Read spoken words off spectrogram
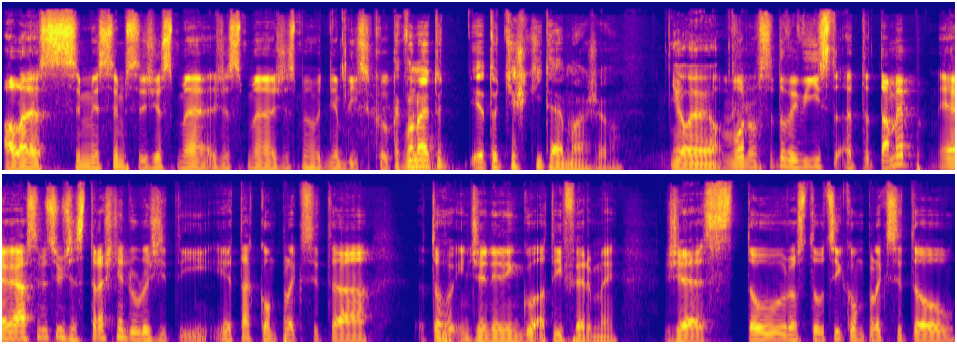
Ale si myslím si, že jsme, že jsme, že jsme hodně blízko. Tak ono je to, je to těžký téma, že jo? Jo, jo, jo. Ono se to vyvíjí. Tam je, já si myslím, že strašně důležitý je ta komplexita toho engineeringu a té firmy. Že s tou rostoucí komplexitou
